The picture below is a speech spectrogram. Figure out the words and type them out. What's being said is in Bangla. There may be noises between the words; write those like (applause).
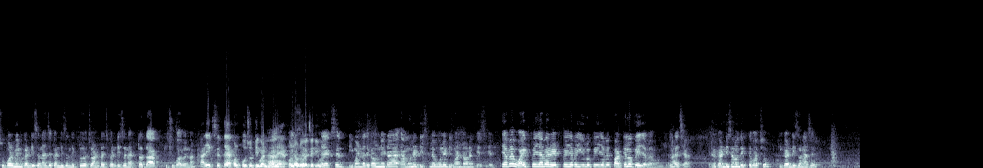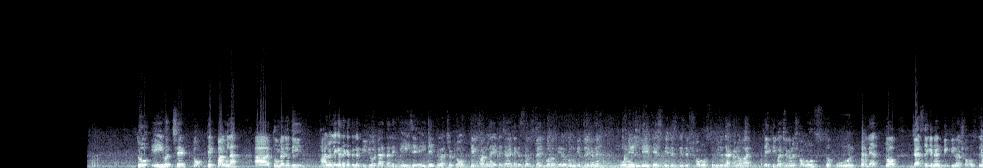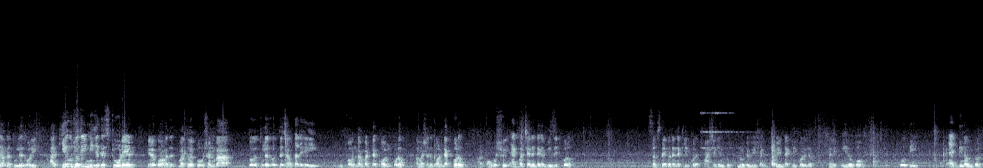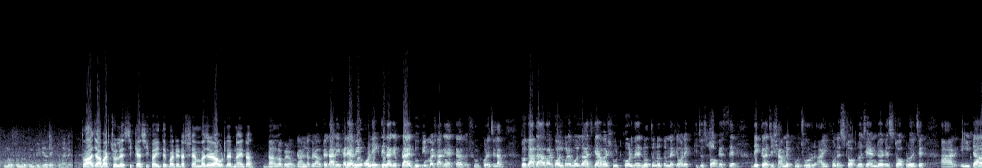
সুপার মিন কন্ডিশন আছে কন্ডিশন দেখতে পাচ্ছ আনটাচ কন্ডিশন একটা দাগ কিছু পাবে না। আর এক্সের তো এখন প্রচুর ডিমান্ড হ্যাঁ, মানে এখনও রয়েছে ডিমান্ড এক্সেল ডিমান্ড আছে কারণ এটা এমনের ডিসপ্লে বলে ডিমান্ডটা অনেক বেশি। যাবে হোয়াইট পেয়ে যাবে রেড পেয়ে যাবে ইয়েলো পেয়ে যাবে পার্পেলও পেয়ে যাবে এমনকি ঠিক আছে? আচ্ছা। এটার কন্ডিশনও দেখতে পাচ্ছ কি কন্ডিশন আছে। তো এই হচ্ছে টকটেক বাংলা। আর তোমরা যদি ভালো লেগে থাকে তাহলে ভিডিওটা, তাহলে এই যে, এই দেখতে পাচ্ছ টপ টেক বাংলা, এটা চ্যানেলটাকে সাবস্ক্রাইব করো। এরকম কিন্তু এখানে ফোনের লেটেস্ট লেটেস্ট লেটেস্ট সমস্ত কিছু দেখানো হয়। দেখতেই পাচ্ছ এখানে সমস্ত ফোন ল্যাপটপ যা সেকেন্ড হ্যান্ড বিক্রি হয়, সমস্তই আমরা তুলে ধরি। আর কেউ যদি নিজেদের স্টোরের এরকম আমাদের মাধ্যমে প্রমোশন বা তুলে ধরতে চাও, তাহলে এই ফোন নাম্বারটা কল করো, আমার সাথে কন্ট্যাক্ট করো। আর অবশ্যই একবার চ্যানেলটাকে ভিজিট করো। সাবস্ক্রাইব বাটনটা ক্লিক করে পাশে কিন্তু নোটিফিকেশন বেলটা ক্লিক করে দিও। তাহলে এরকম প্রতি একদিন অন্তর নতুন নতুন ভিডিও দেখতে পাবে তো আজ আবার চলে এসেছি ক্যাশিফাইতে বাট এটা শ্যামবাজারের আউটলেট না, এটা ডানলপের আউটলেট ডানলপের আউটলেট আর এখানে আমি অনেক দিন আগে, প্রায় দু তিন মাস আগে একটা শুট করেছিলাম। তো দাদা আবার কল করে বলল, আজকে আবার শুট করবে। নতুন নতুন নাকি অনেক কিছু স্টক এসছে। দেখতে পাচ্ছি সামনে প্রচুর আইফোনের স্টক রয়েছে অ্যান্ড্রয়েডের স্টক রয়েছে। আর এইটা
